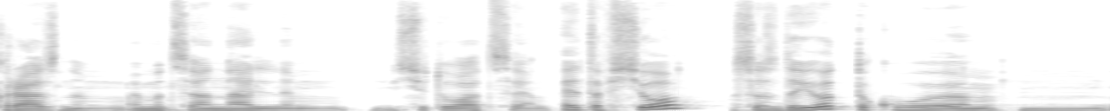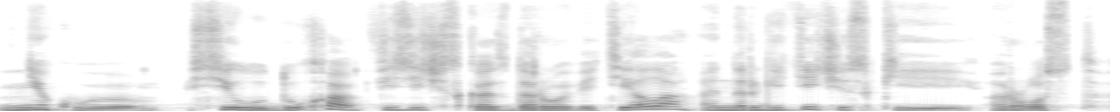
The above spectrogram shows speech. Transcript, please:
к разным эмоциональным ситуациям. Это все создает такую некую силу духа, физическое здоровье тела, энергетический рост,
